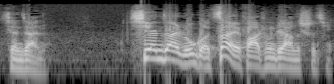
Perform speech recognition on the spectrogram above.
现在呢？现在如果再发生这样的事情，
